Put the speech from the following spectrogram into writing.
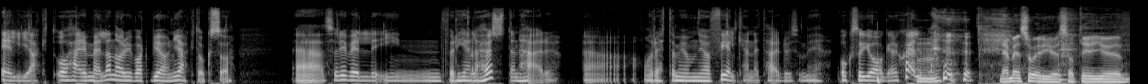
älgjakt och här emellan har det ju varit björnjakt också. Eh, så det är väl inför hela hösten här Uh, och rätta mig om ni har fel Kenneth här, du som är också jagar själv. Mm. Nej men så är det ju, så att det är ju,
